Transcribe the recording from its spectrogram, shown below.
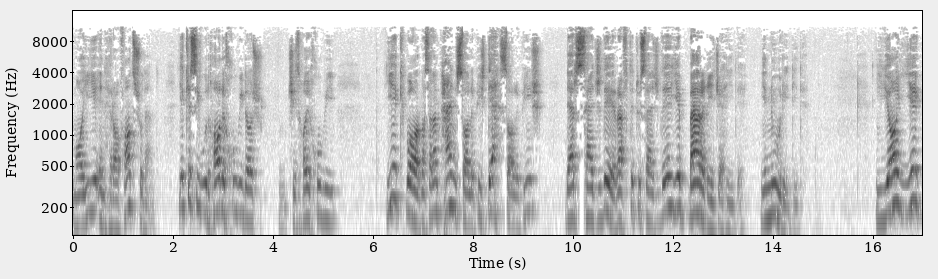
مایی انحرافات شدند. یه کسی بود حال خوبی داشت چیزهای خوبی. یک بار مثلا پنج سال پیش ده سال پیش در سجده رفته تو سجده یه برقی جهیده یه نوری دیده. یا یک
